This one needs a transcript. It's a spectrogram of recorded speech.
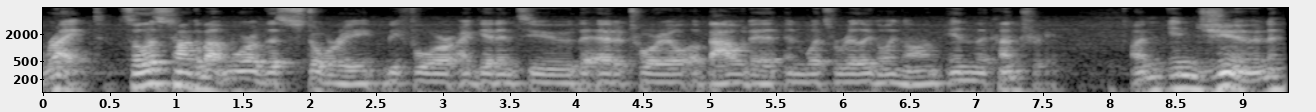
right. So let's talk about more of this story before I get into the editorial about it and what's really going on in the country. On, in June,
